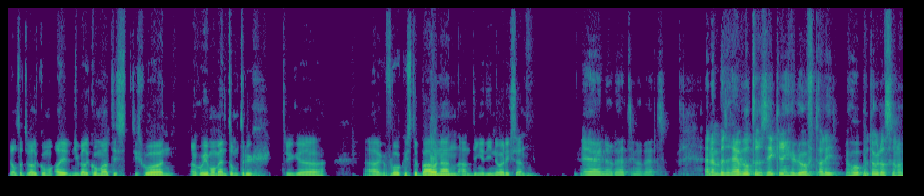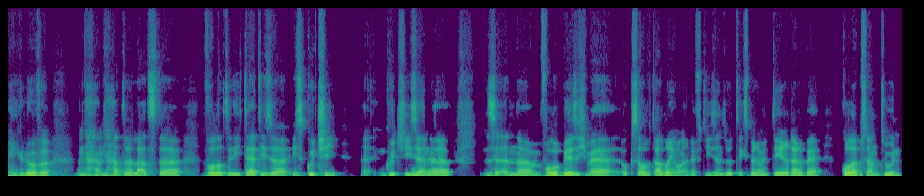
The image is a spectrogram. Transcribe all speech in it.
altijd welkom. Allee, niet welkom, maar het is, het is gewoon een goed moment om terug, terug uh, gefocust te bouwen aan, aan dingen die nodig zijn. Ja, inderdaad, inderdaad. En een bedrijf dat er zeker in gelooft, allee, we hopen toch dat ze er nog in geloven na, na de laatste volatiliteit, is, is Gucci. Eh, Gucci zijn, zijn um, volop bezig met ook zelf het uitbrengen van NFT's en zo, het experimenteren daarbij, collabs aan het doen.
